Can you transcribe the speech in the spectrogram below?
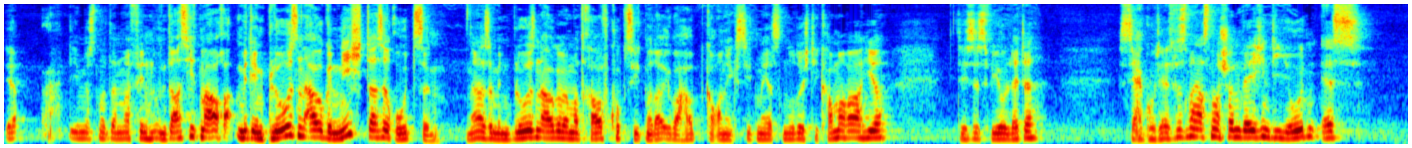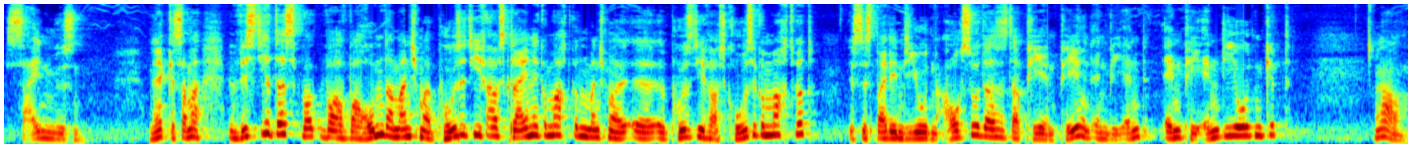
ja, die müssen wir dann mal finden. Und da sieht man auch mit dem bloßen Auge nicht, dass sie rot sind. Ja, also mit dem bloßen Auge, wenn man drauf guckt, sieht man da überhaupt gar nichts. Sieht man jetzt nur durch die Kamera hier, dieses Violette. Sehr gut, jetzt wissen wir erstmal schon, welchen Dioden es sein müssen. Ne, sag mal, wisst ihr das, wa- warum da manchmal positiv aufs Kleine gemacht wird und manchmal äh, positiv aufs Große gemacht wird? Ist es bei den Dioden auch so, dass es da PNP und NPN-Dioden gibt? Ja,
